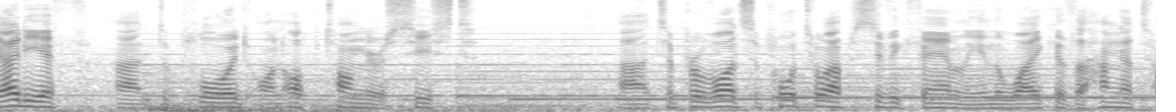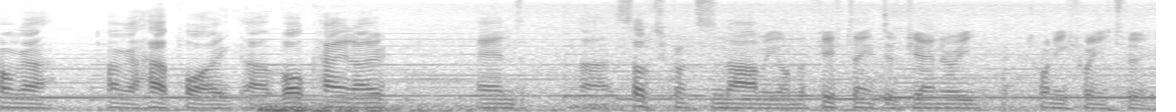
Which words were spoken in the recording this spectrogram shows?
ADF uh, deployed on Op Tonga Assist uh, to provide support to our Pacific family in the wake of the Hunga Tonga Hunga Ha'apai uh, volcano and uh, subsequent tsunami on the 15th of January 2022.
